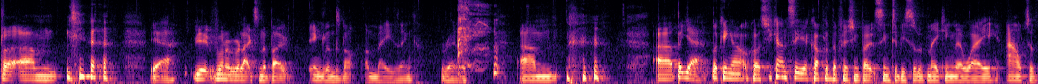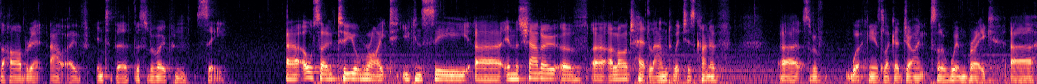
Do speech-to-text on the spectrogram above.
but um, yeah, if you want to relax on a boat, England's not amazing, really. Um, uh, but yeah, looking out, across, you can see a couple of the fishing boats seem to be sort of making their way out of the harbour, out of, into the, the sort of open sea. Uh, also, to your right, you can see uh, in the shadow of uh, a large headland, which is kind of uh, sort of working as like a giant sort of windbreak uh,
